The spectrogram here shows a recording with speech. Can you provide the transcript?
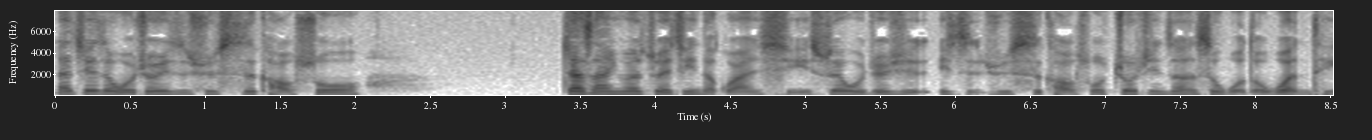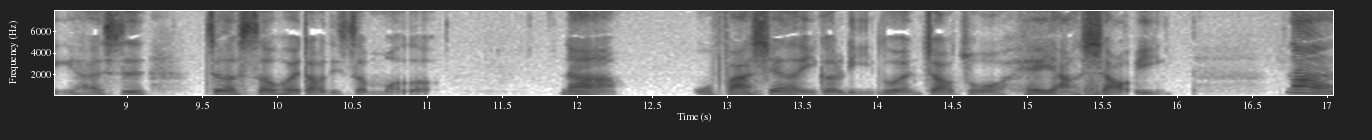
那接着我就一直去思考说，加上因为最近的关系，所以我就一直一直去思考说，究竟真的是我的问题，还是这个社会到底怎么了？那我发现了一个理论，叫做黑羊效应。那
